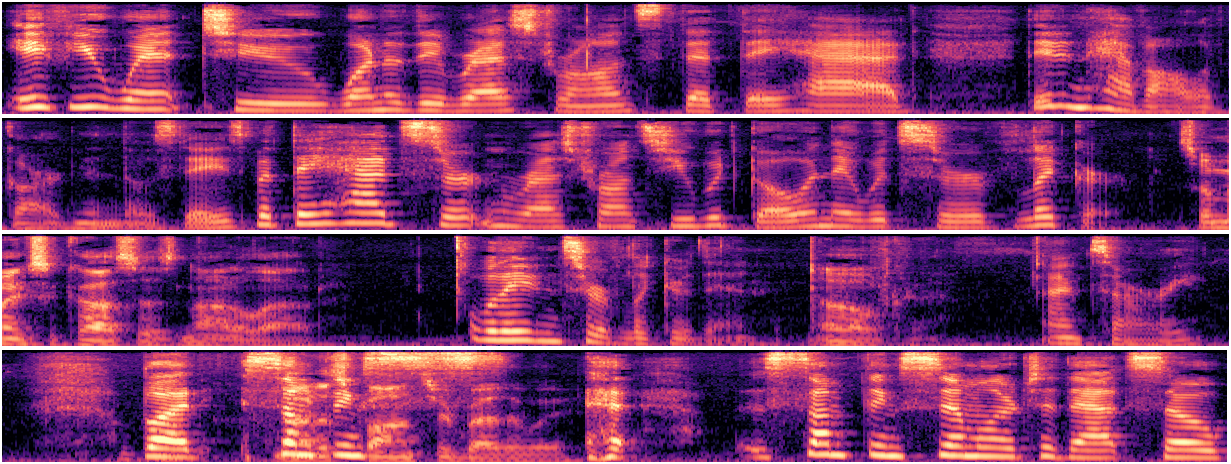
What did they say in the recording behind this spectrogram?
if you went to one of the restaurants that they had, they didn't have Olive Garden in those days, but they had certain restaurants you would go and they would serve liquor. So Mexicasa is not allowed. Well, they didn't serve liquor then. Oh, okay. I'm sorry. But something not a sponsor, by the way. something similar to that. So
